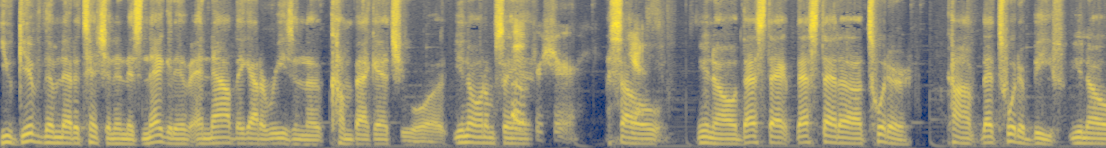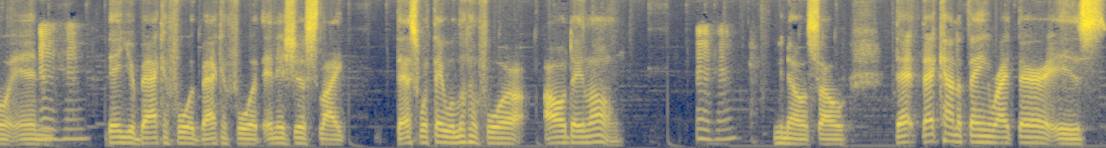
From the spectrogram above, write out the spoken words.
you give them that attention and it's negative and now they got a reason to come back at you or you know what I'm saying? Oh, for sure. So, Yes. you know, that's that that's that uh Twitter comp that Twitter beef, you know, and Mhm. then you're back and forth, back and forth, and it's just like that's what they were looking for all day long, hmm you know. So that that kind of thing right there is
